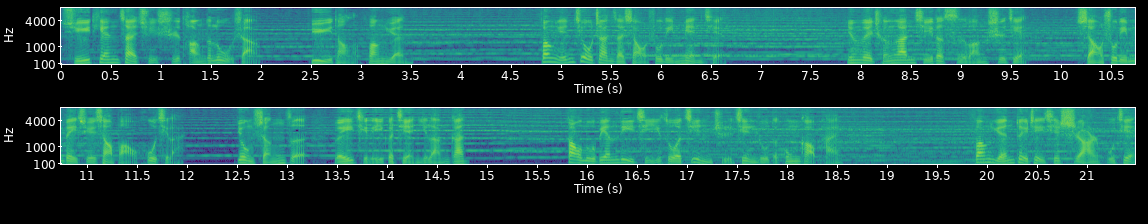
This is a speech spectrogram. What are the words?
徐天在去食堂的路上，遇到了方圆。方圆就站在小树林面前。因为陈安琪的死亡事件，小树林被学校保护起来，用绳子围起了一个简易栏杆。道路边立起一座禁止进入的公告牌。方圆对这些视而不见，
